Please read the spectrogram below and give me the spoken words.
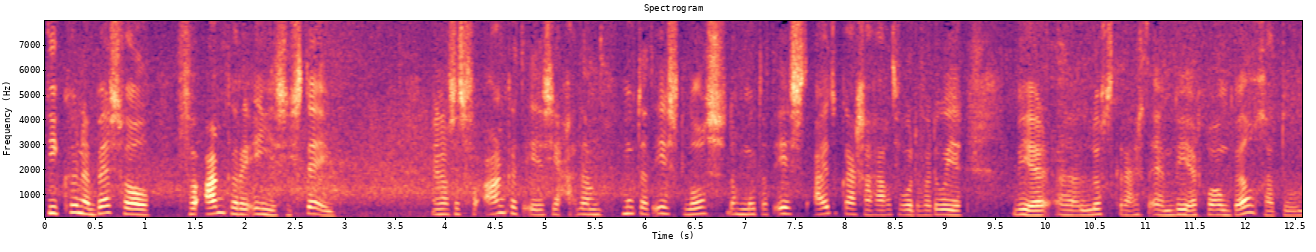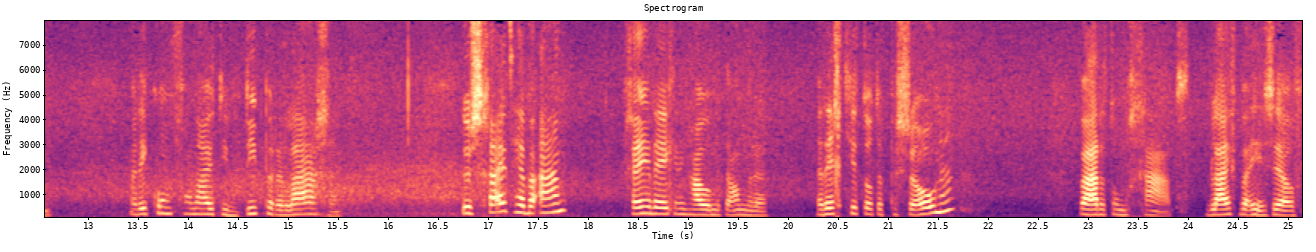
die kunnen best wel verankeren in je systeem. En als het verankerd is, ja, dan moet dat eerst los. Dan moet dat eerst uit elkaar gehaald worden, waardoor je weer uh, lucht krijgt en weer gewoon wel gaat doen. Maar die komt vanuit die diepere lagen. Dus scheid hebben aan, geen rekening houden met anderen. Richt je tot de personen waar het om gaat. Blijf bij jezelf.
